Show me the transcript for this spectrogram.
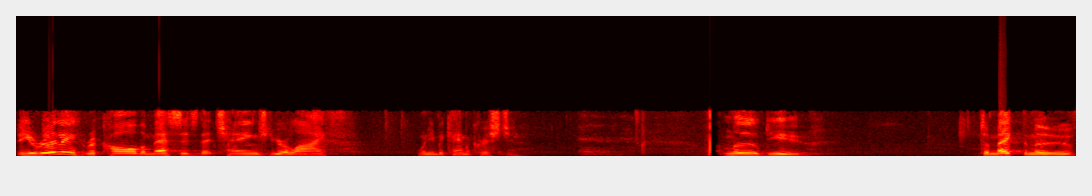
Do you really recall the message that changed your life when you became a Christian? What moved you to make the move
